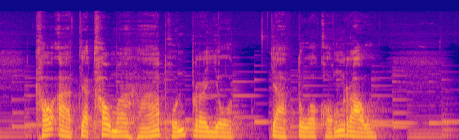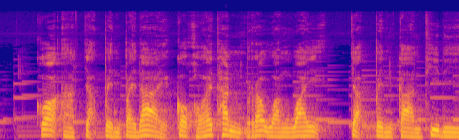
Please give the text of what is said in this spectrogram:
ๆ เขาอาจจะเข้ามาหาผลประโยชน์จากตัวของเรา ก็อาจจะเป็นไปได้ ก็ขอให้ท่านระวังไว้จะเป็นการที่ดี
